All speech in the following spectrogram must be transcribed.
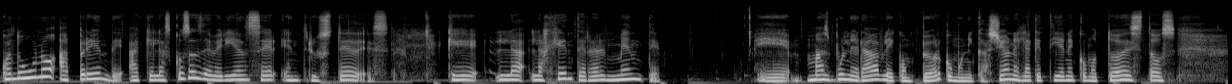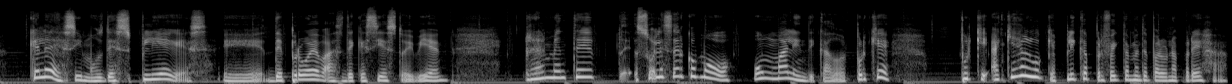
cuando uno aprende a que las cosas deberían ser entre ustedes, que la, gente realmente eh, más vulnerable y con peor comunicación es la que tiene como todos estos, ¿qué le decimos? Despliegues eh, de pruebas de que sí estoy bien. Realmente suele ser como un mal indicador. ¿Por qué? Porque aquí hay algo que aplica perfectamente para una pareja.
